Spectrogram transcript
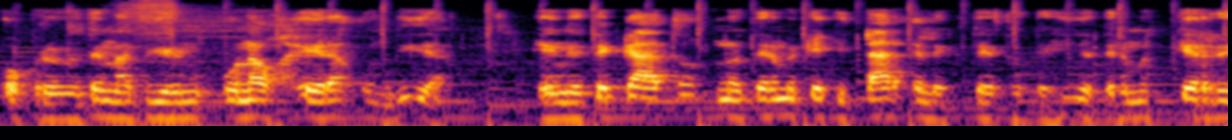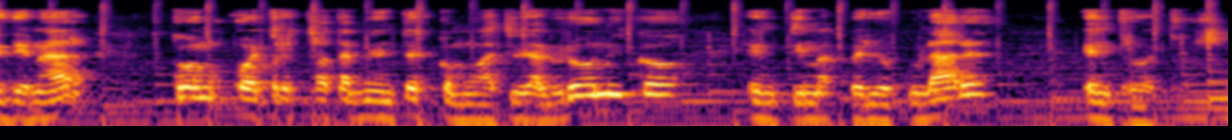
o produce más bien una ojera hundida. En este caso no tenemos que quitar el exceso de tejido, tenemos que rellenar con otros tratamientos como ácido hialurónico, enzimas perioculares, entre otros.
